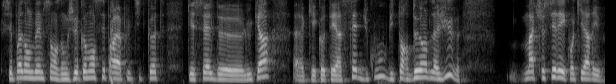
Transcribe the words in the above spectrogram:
c'est pas dans le même sens. Donc je vais commencer par la plus petite cote, qui est celle de Lucas, euh, qui est cotée à 7 du coup. Victoire 2-1 de la Juve. Match serré, quoi qu'il arrive.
